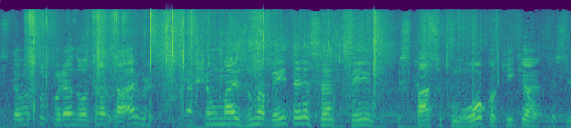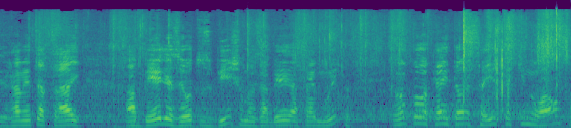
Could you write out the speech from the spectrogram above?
Estamos procurando outras árvores e achamos mais uma bem interessante. Tem espaço com oco aqui, que realmente atrai abelhas e outros bichos, mas a abelha atrai muito. Vamos colocar então essa isca aqui no alto,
